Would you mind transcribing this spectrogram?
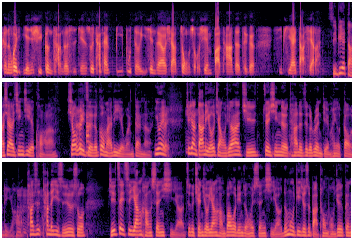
可能会延续更长的时间，所以他才逼不得已现在要下重手，先把他的这个 CPI 打下来。CPI 打下来，经济也垮了，消费者的购买力也完蛋了，因为。就像达里欧讲，我觉得他其实最新的他的这个论点很有道理哈。他是他的意思就是说，其实这次央行升息啊，这个全球央行包括联总会升息啊，的目的就是把通膨，就是跟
